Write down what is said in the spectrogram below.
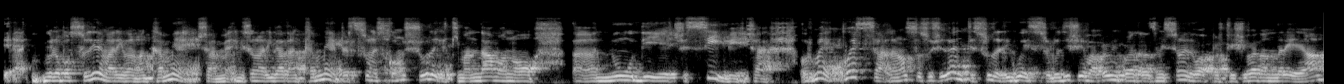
eh, ve lo posso dire, ma arrivano anche a me, cioè mi sono arrivate anche a me persone sconosciute che ti mandavano uh, nudi eccessivi, cioè ormai questa, la nostra società è intessuta di questo, lo diceva proprio in quella trasmissione dove ha partecipato Andrea,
